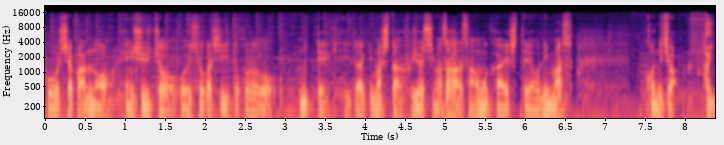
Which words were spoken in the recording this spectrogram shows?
フォージャパンの編集長お忙しいところを縫ってきていただきました。藤吉正治さんをお迎えしております。こんにちは。はい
